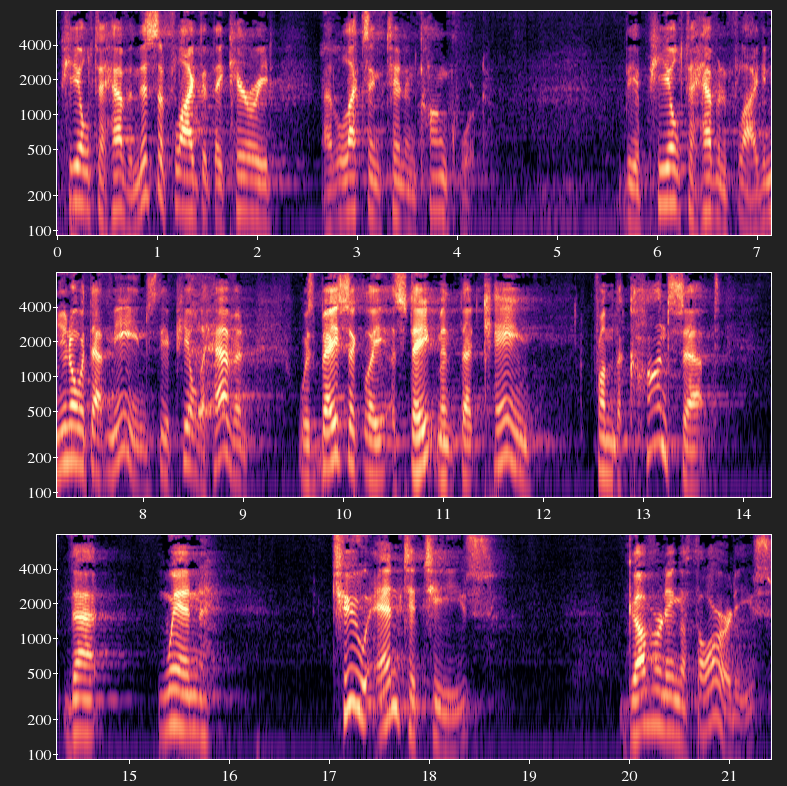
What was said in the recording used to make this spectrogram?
Appeal to heaven. This is a flag that they carried at Lexington and Concord. The appeal to heaven flag. And you know what that means? The appeal to heaven was basically a statement that came from the concept that when two entities, governing authorities,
